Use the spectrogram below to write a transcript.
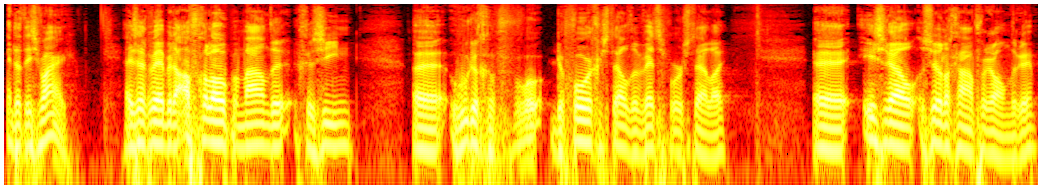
en dat is waar. Hij zegt, we hebben de afgelopen maanden gezien hoe de, de, voorgestelde wetsvoorstellen Israël zullen gaan veranderen.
